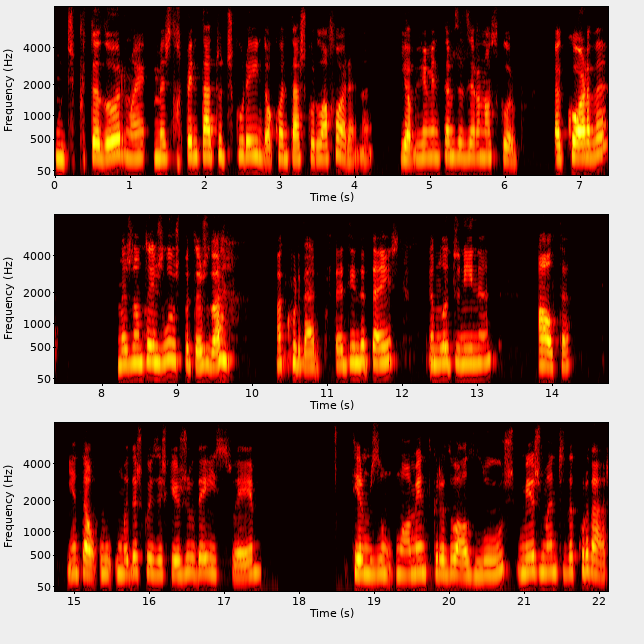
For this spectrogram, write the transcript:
um despertador, não é? Mas de repente está tudo escuro ainda, ou quando está escuro lá fora, não é? E obviamente estamos a dizer ao nosso corpo: acorda, mas não tens luz para te ajudar a acordar. Portanto, ainda tens a melatonina alta. E então, uma das coisas que ajuda é isso: é termos um, um aumento gradual de luz, mesmo antes de acordar.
